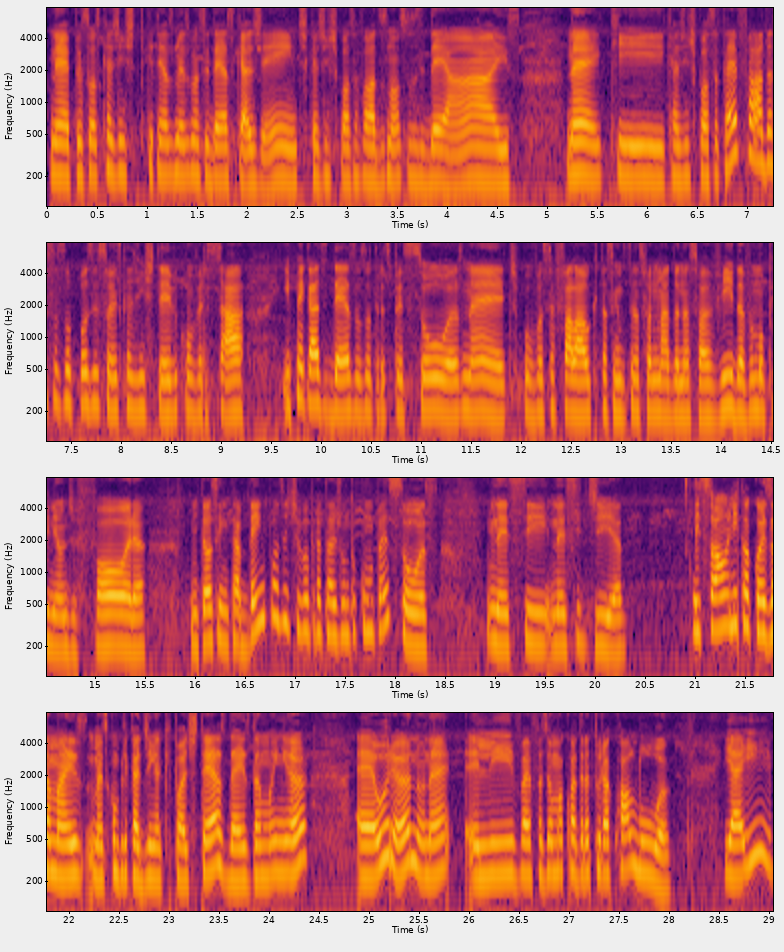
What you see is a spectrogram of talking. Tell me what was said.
Né, pessoas que a gente que tem as mesmas ideias que a gente, que a gente possa falar dos nossos ideais, né, que, que a gente possa até falar dessas oposições que a gente teve, conversar e pegar as ideias das outras pessoas, né, tipo, você falar o que está sendo transformado na sua vida, ver uma opinião de fora. Então, assim, tá bem positivo para estar junto com pessoas nesse, nesse dia. E só a única coisa mais, mais complicadinha que pode ter às 10 da manhã é Urano, né? Ele vai fazer uma quadratura com a Lua. E aí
